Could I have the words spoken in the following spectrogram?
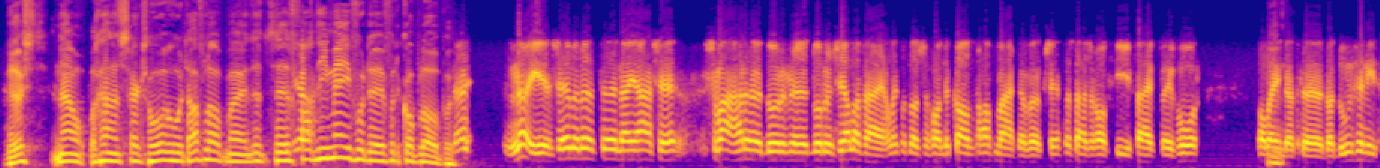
Rust. Nou, we gaan het straks horen hoe het afloopt, maar dat ja. valt niet mee voor de, voor de koploper. Nee, nee ze hebben het, nou ja, ze, zwaar door, door hunzelf eigenlijk. Want als ze gewoon de kans afmaken, wat ik zeg, dan staan ze gewoon 4-5-2 voor. Alleen dat, uh, dat doen ze niet.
